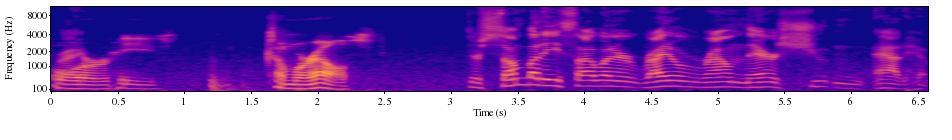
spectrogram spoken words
Right. or he's somewhere else. There's somebody Sidewinder right around there shooting at him.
